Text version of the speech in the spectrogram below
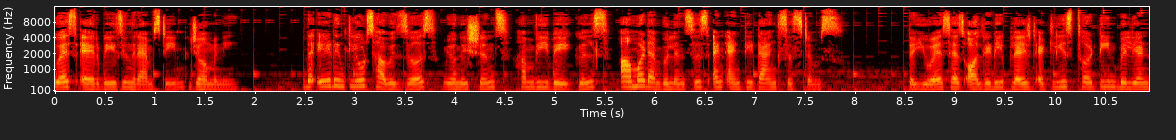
US airbase in Ramstein, Germany. The aid includes howitzers, munitions, Humvee vehicles, armored ambulances, and anti tank systems. The US has already pledged at least $13 billion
